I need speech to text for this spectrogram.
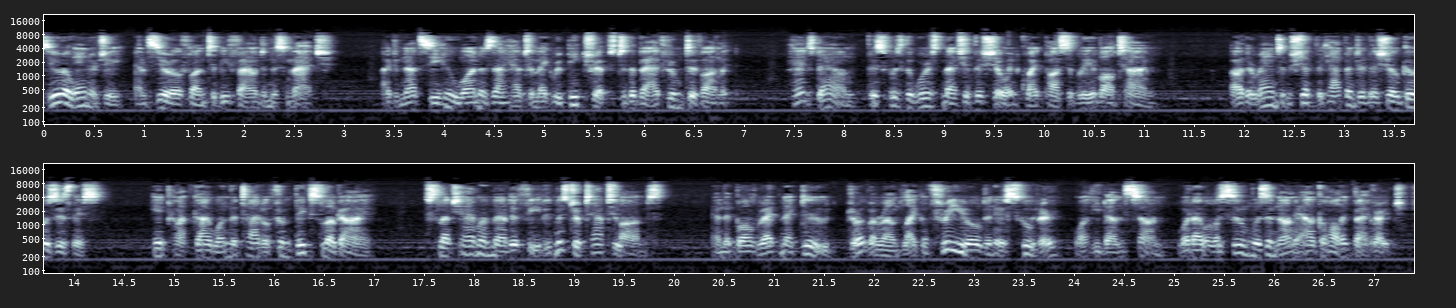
Zero energy and zero fun to be found in this match. I do not see who won as I had to make repeat trips to the bathroom to vomit. Hands down, this was the worst match of the show and quite possibly of all time. Other random shit that happened in the show goes as this. Hip Hop Guy won the title from Big Slow Guy. Sledgehammer Man defeated Mr. Tattoo Arms. And the bald redneck dude drove around like a three-year-old in his scooter while he done some, what I will assume was a non-alcoholic beverage.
